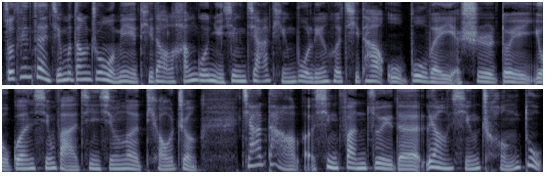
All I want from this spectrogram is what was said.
昨天在节目当中，我们也提到了韩国女性家庭部联合其他五部委，也是对有关刑法进行了调整，加大了性犯罪的量刑程度。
